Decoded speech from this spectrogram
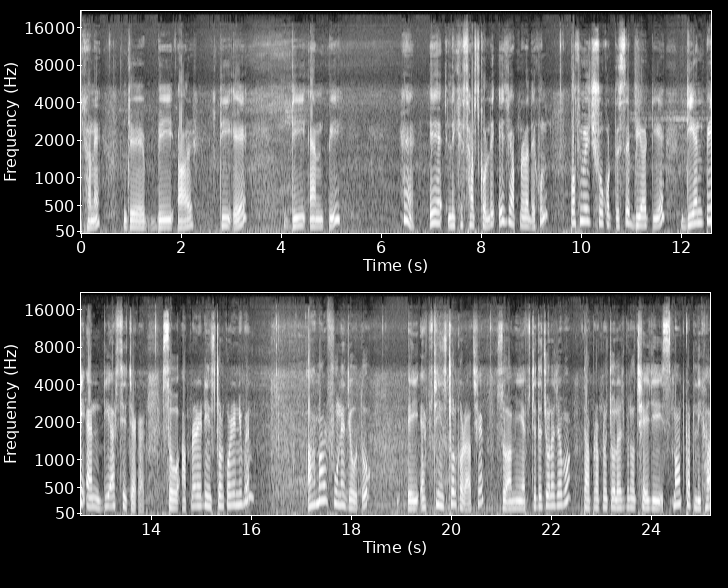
এখানে যে বিআর টি এ ডিএনপি হ্যাঁ এ লিখে সার্চ করলে এই যে আপনারা দেখুন, প্রথমে শো করতেছে BRTA DNP and DRC checker so আপনারা এটি ইনস্টল করে নেবেন। আমার ফোনে যেহেতু এই অ্যাপসটি ইনস্টল করা আছে। সো আমি অ্যাপসটিতে চলে যাব। তারপর আপনার চলে আসবেন হচ্ছে এই যে স্মার্ট কার্ড লেখা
